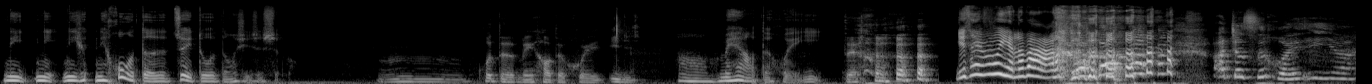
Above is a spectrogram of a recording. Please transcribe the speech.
你你你你获得的最多的东西是什么？嗯，获得美好的回忆。哦，美好的回忆。对，也太敷衍了吧！啊，就是回忆呀、啊。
